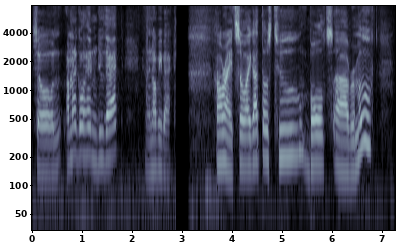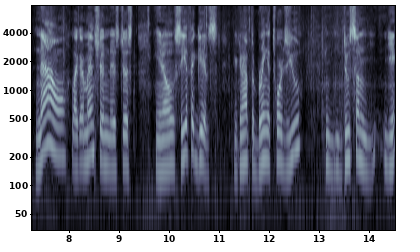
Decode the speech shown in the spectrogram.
So I'm gonna go ahead and do that and then I'll be back. All right so I got those two bolts uh, removed. Now like i mentioned it's just you know see if it gives you're gonna have to bring it towards you. Do some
